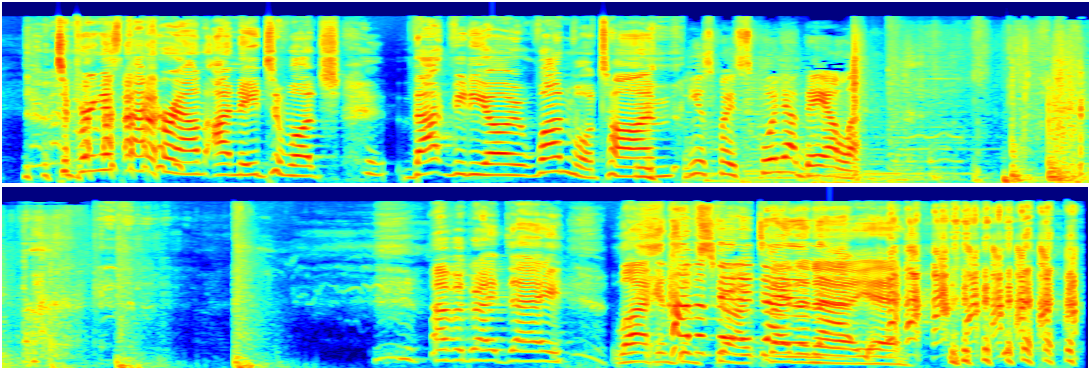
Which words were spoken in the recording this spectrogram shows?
to bring us back around, I need to watch that video one more time. Feliz com a escolha dela. Have a great day. Like and Have a subscribe. better day than her, that. Yeah.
